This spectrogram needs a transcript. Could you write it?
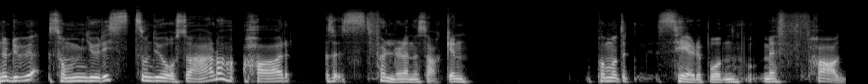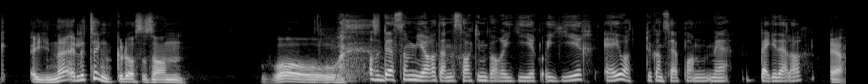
Når du som jurist, som du også er, da, har, altså, følger denne saken på en måte Ser du på den med fagøyne, eller tenker du også sånn Wow. Altså Det som gjør at denne saken bare gir og gir, er jo at du kan se på den med begge deler. Ja.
